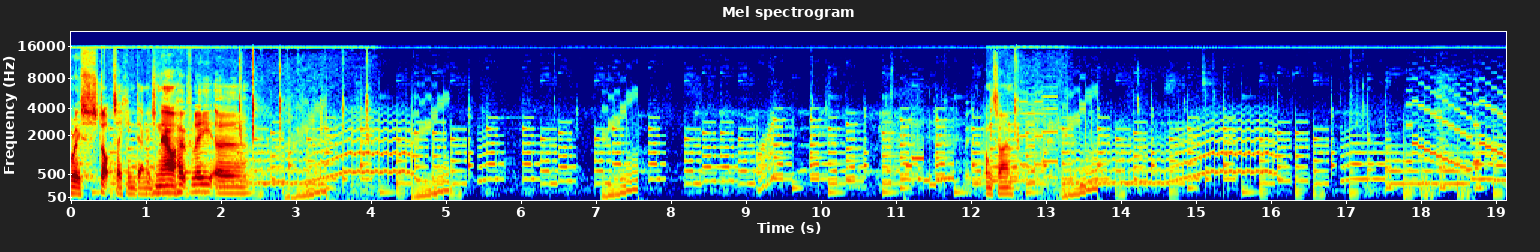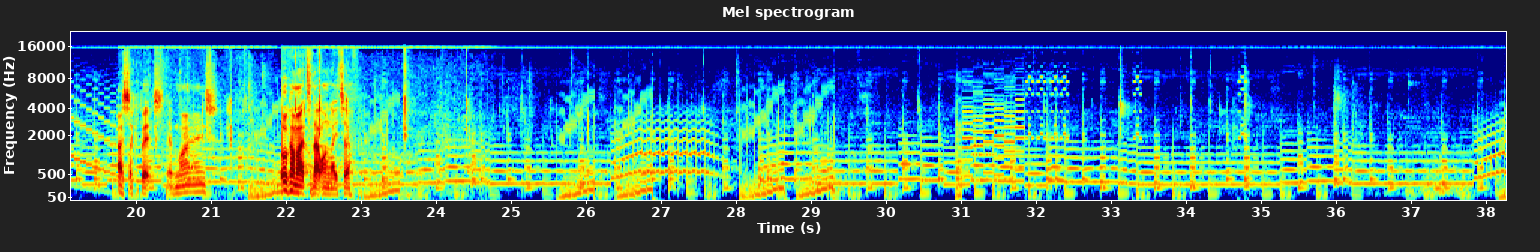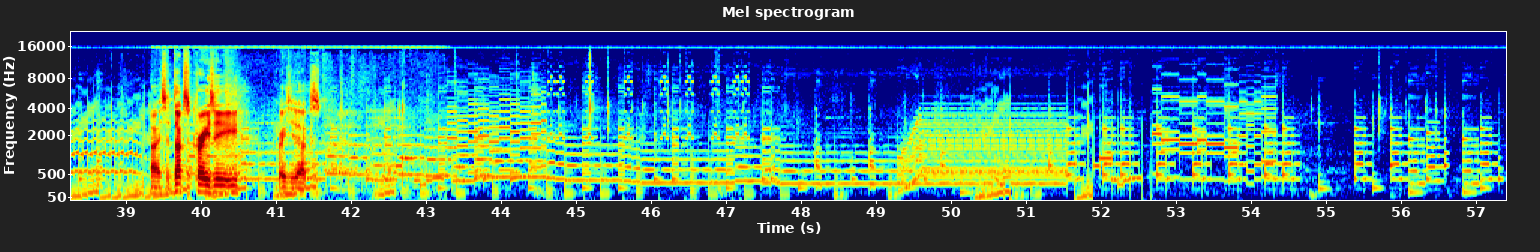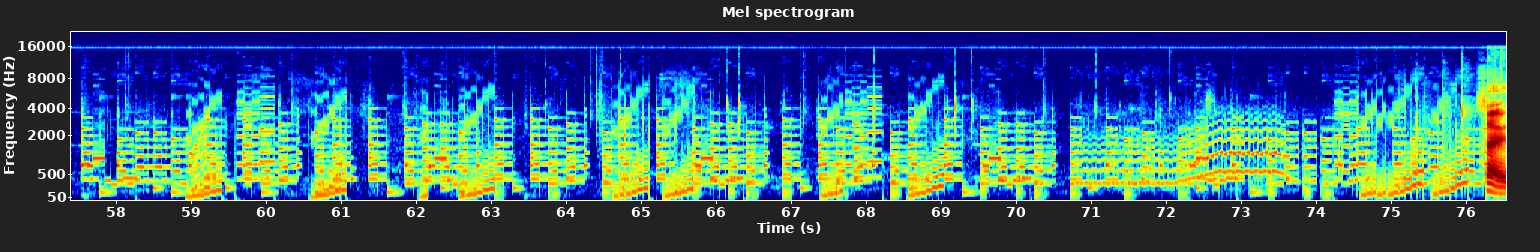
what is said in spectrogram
Probably stop taking damage now, hopefully. Uh, long time. I suck a bit, never mind. We'll come back to that one later. Alright, so ducks are crazy. Crazy ducks.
